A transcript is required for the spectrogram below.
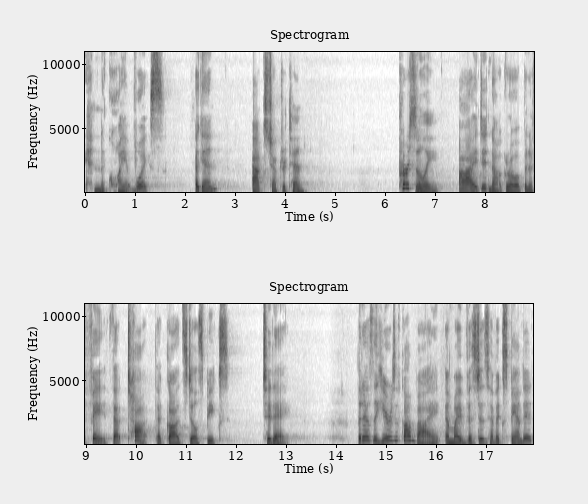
and in a quiet voice. Again, Acts chapter 10. Personally, I did not grow up in a faith that taught that God still speaks today. But as the years have gone by and my vistas have expanded,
